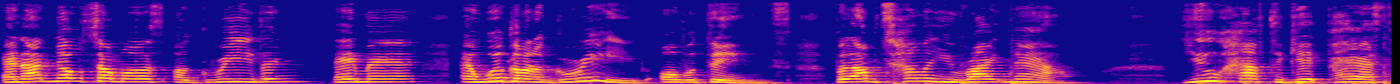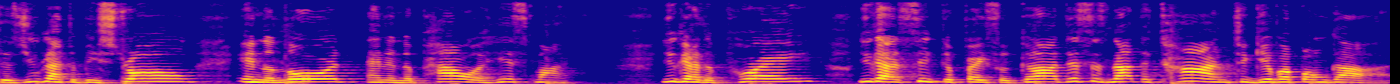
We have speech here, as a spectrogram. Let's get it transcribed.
And I know some of us are grieving, amen, and we're going to grieve over things. But I'm telling you right now, you have to get past this. You got to be strong in the Lord and in the power of his might. You got to pray. You got to seek the face of God. This is not the time to give up on God.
